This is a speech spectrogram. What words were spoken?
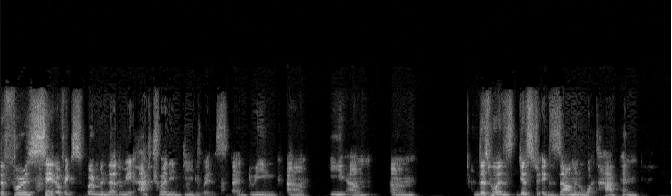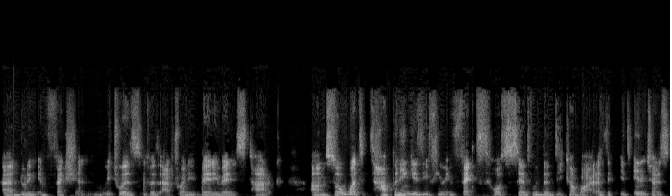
the first set of experiment that we actually did was uh, doing um, um, um, this was just to examine what happened uh, during infection, which was it was actually very very stark. Um, so what's happening is if you infect host cells with the Zika virus, it, it enters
